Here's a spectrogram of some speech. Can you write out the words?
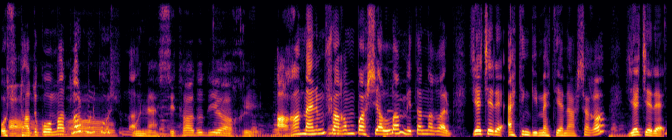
O sitadı qoymadılar, bunu qoysunlar. Bu nə sitadıdır axı? Ağa mənim uşağımın başı Allah medan ağarım. Ya gərək ətin qiyməti yəni aşağı, ya gərək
